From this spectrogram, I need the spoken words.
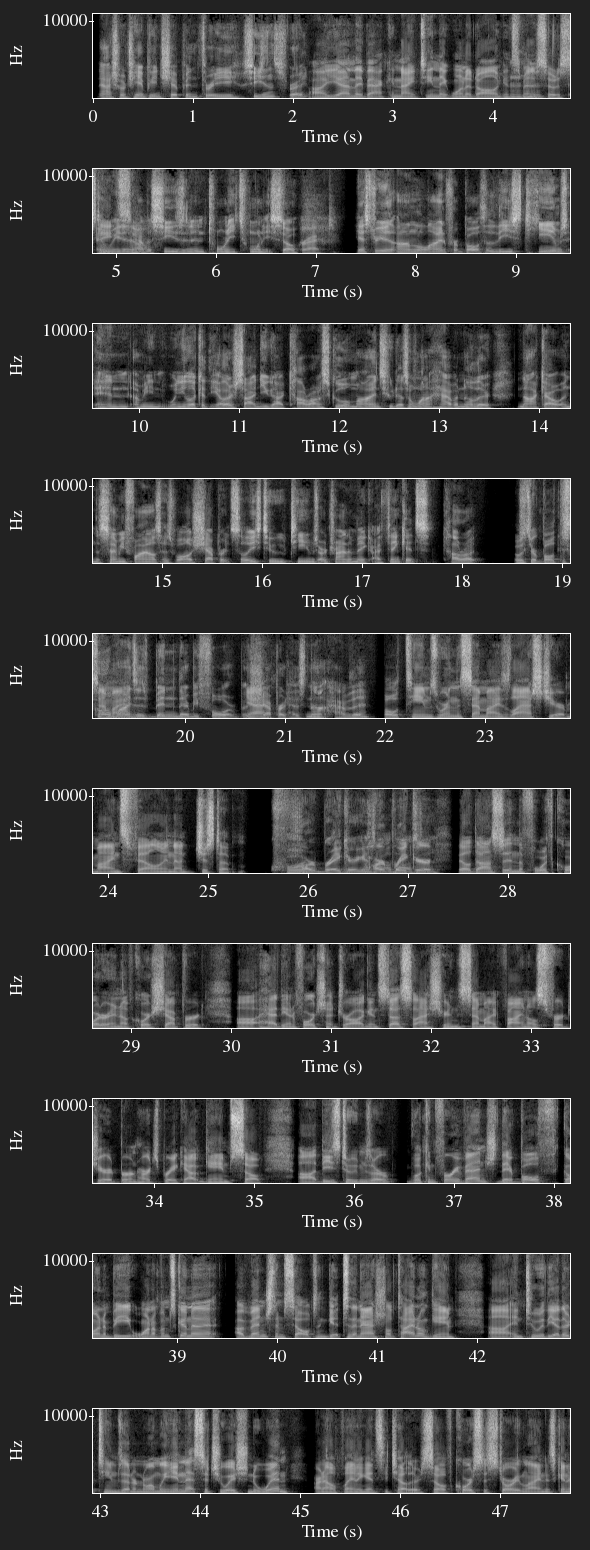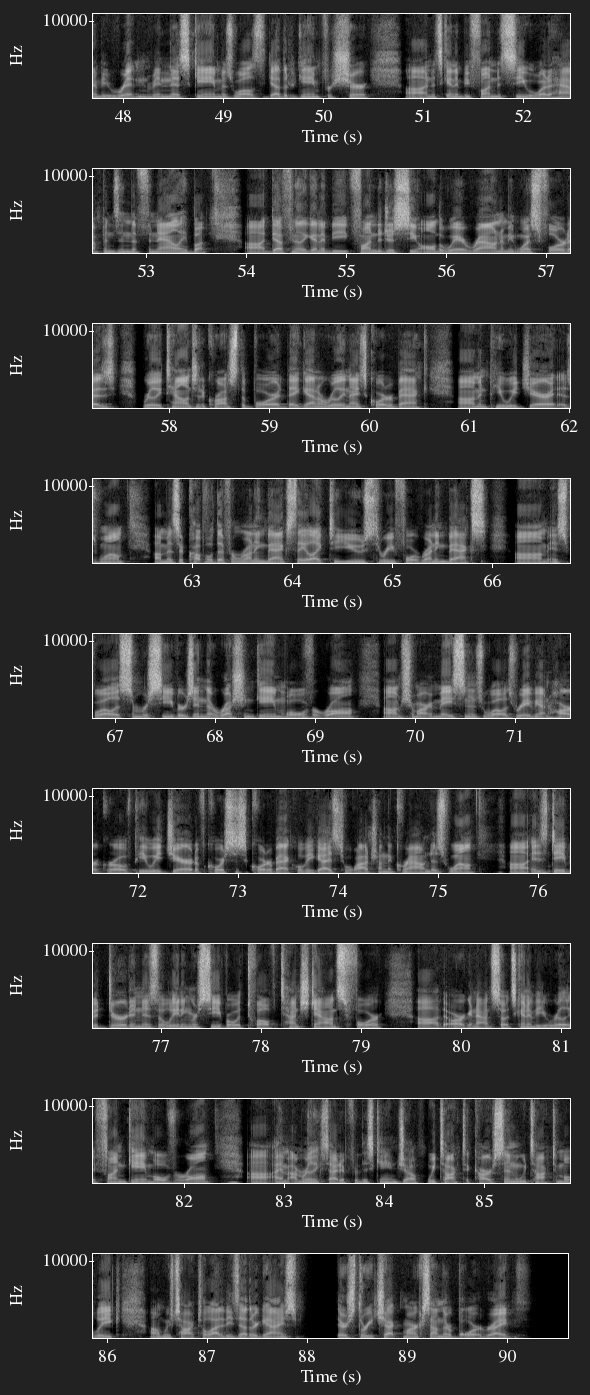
national championship in three seasons, right? Uh, yeah, and they back in 19, they won it all against mm-hmm. Minnesota State. And we didn't so. have a season in 2020. So correct. History is on the line for both of these teams. And I mean, when you look at the other side, you got Colorado School of Mines, who doesn't want to have another knockout in the semifinals, as well as Shepherd. So these two teams are trying to make, I think it's Colorado. Those are both the School semi. Mines has been there before, but yeah. Shepherd has not, have they? Both teams were in the semis last year. Mines fell in a, just a heartbreaker against heartbreaker Bill Valdosta in the fourth quarter, and of course Shepherd uh, had the unfortunate draw against us last year in the semifinals for Jared Bernhardt's breakout game. So uh, these teams are looking for revenge. They're both going to be one of them's going to avenge themselves and get to the national title game, uh, and two of the other teams that are normally in that situation to win are now playing against each other. So of course the storyline is going to be written in this game as well as the other game for sure, uh, and it's going to be fun to see what happens in the finale. But uh, definitely going to be fun to just see all the way around. I mean, West Florida is really talented across the board. They got a really nice quarterback um, in Pee Wee Jarrett as well. Um, as a couple different running backs, they like to use three, four running backs um, as well as some receivers in their rushing game overall. Um, Shamari Mason as well as Ravion Hargrove. Pee Wee Jarrett, of course, his quarterback will be guys to watch on the ground as well. Uh, is David Durden is the leading receiver with 12 touchdowns for uh, the Argonauts. So it's going to be a really fun game overall. Uh, I'm, I'm really excited for this game, Joe. We talked to Carson. We we talked to Mylik. Um, we've talked to a lot of these other guys. There's three check marks on their board, right?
